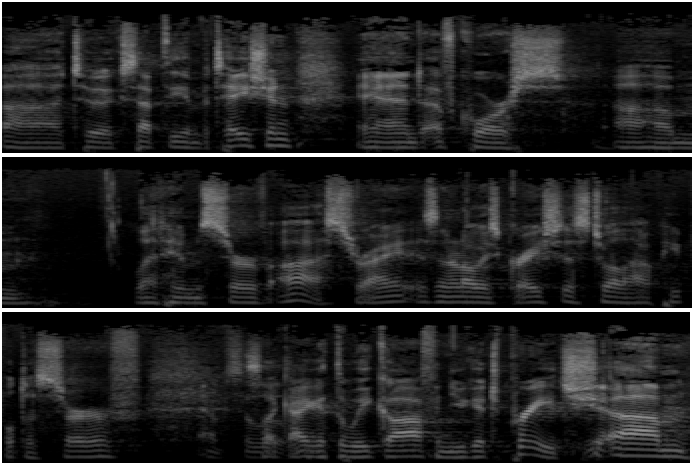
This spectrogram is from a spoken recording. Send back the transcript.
uh, to accept the invitation, and of course, um, let him serve us. Right? Isn't it always gracious to allow people to serve? It's like I get the week off and you get to preach. Um,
